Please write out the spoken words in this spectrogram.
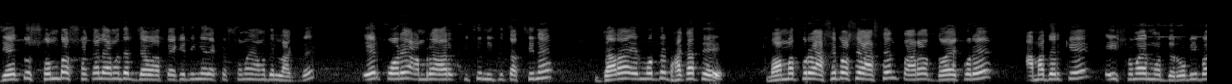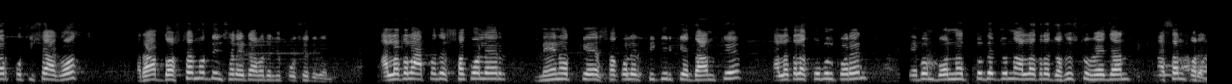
যেহেতু সোমবার সকালে আমাদের যাওয়া প্যাকেটিংয়ের একটা সময় আমাদের লাগবে। এরপরে আমরা আর কিছু নিতে চাচ্ছি না। যারা এর মধ্যে ঢাকাতে মোহাম্মদপুরের আশেপাশে আসেন তারা দয়া করে আমাদেরকে এই সময়ের মধ্যে, রবিবার পঁচিশে আগস্ট, রাত দশটার মধ্যে ইনশাল্লাহ এটা আমাদেরকে পৌঁছে দেবেন। আল্লাহ তালা আপনাদের সকলের মেহনতকে, সকলের ফিকিরকে, দানকে আল্লাহ তালা কবুল করেন এবং বন্যাত্মদের জন্য আল্লাহ তালা যথেষ্ট হয়ে যান। আসান করেন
